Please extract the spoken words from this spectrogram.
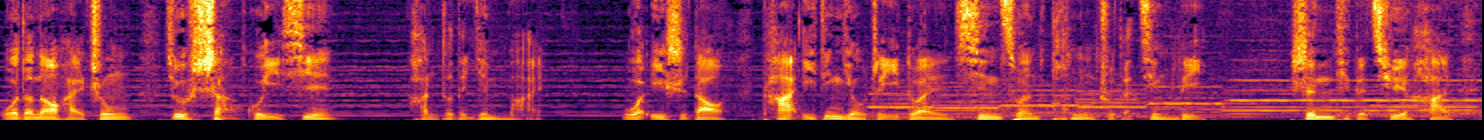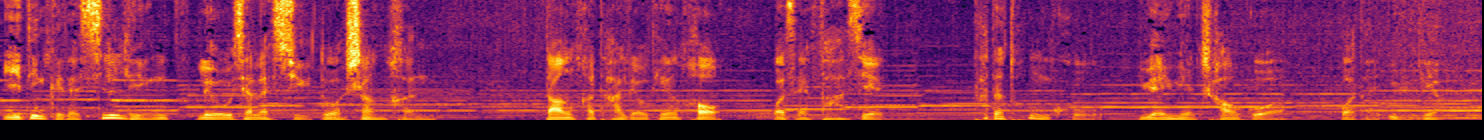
我的脑海中就闪过一些很多的阴霾。我意识到他一定有着一段心酸痛楚的经历，身体的缺憾一定给他心灵留下了许多伤痕。当和他聊天后，我才发现，他的痛苦远远超过我的预料。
